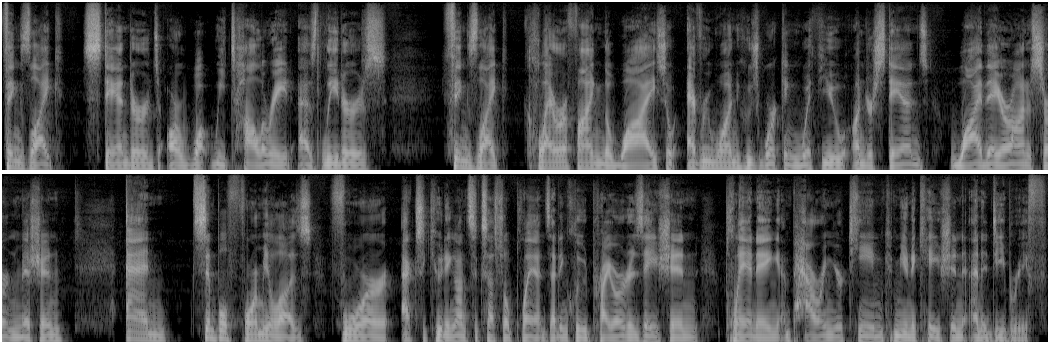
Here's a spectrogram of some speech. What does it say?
Things like standards are what we tolerate as leaders, things like clarifying the why so everyone who's working with you understands why they are on a certain mission, and simple formulas for executing on successful plans that include prioritization, planning, empowering your team, communication, and a debrief.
